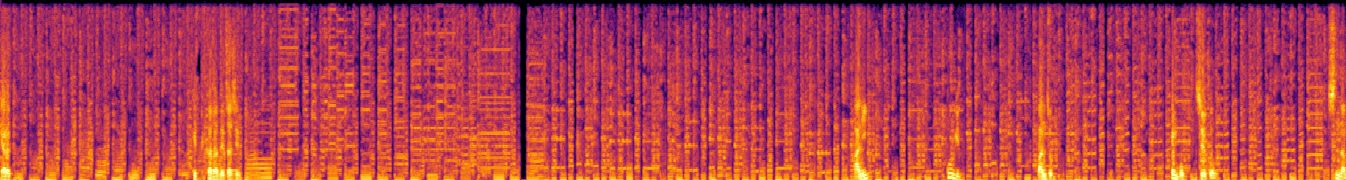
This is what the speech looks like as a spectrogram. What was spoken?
갸륵. 기특하다, 내 자신. 아니? 꾸기. 만족. 행복. 즐거움. 신남.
